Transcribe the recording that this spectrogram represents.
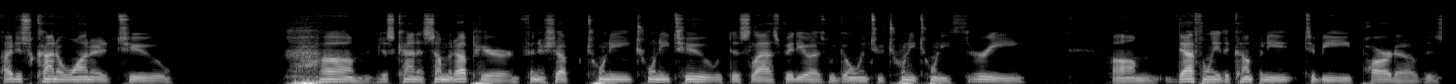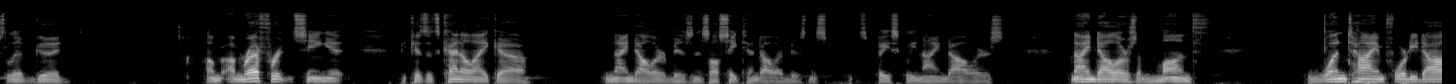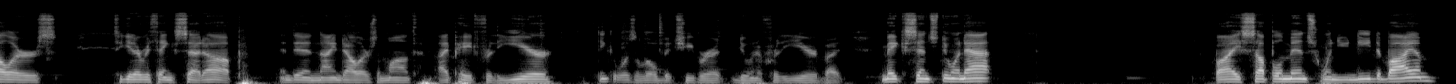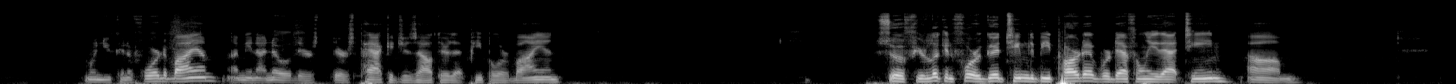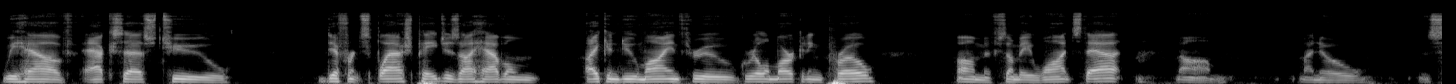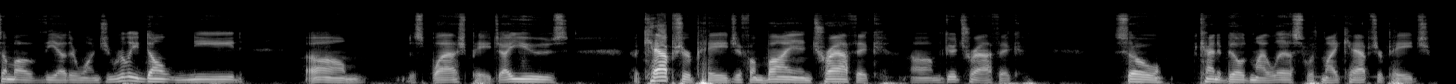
I just kind of wanted to um, just kind of sum it up here and finish up 2022 with this last video as we go into 2023. Um, definitely the company to be part of is Live Good. Um, I'm referencing it because it's kind of like a $9 business. I'll say $10 business. It's basically $9. $9 a month. One time $40 to get everything set up and then $9 a month. I paid for the year. I think it was a little bit cheaper at doing it for the year, but makes sense doing that. Buy supplements when you need to buy them, when you can afford to buy them. I mean, I know there's there's packages out there that people are buying. So if you're looking for a good team to be part of, we're definitely that team. Um, we have access to different splash pages. I have them. I can do mine through Guerrilla Marketing Pro. Um, if somebody wants that, um, I know some of the other ones you really don't need um, the splash page. I use a capture page if I'm buying traffic, um, good traffic. So kind of build my list with my capture page,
